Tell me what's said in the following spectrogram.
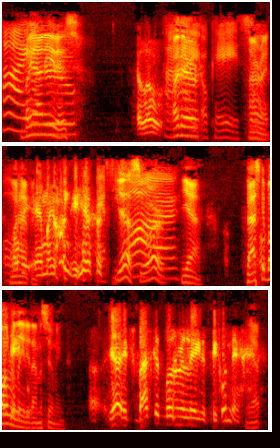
Hi. Bayani it Andrew. is. Hello. Hi there. Okay. So, All right, oh, what okay, happened? am I on here? Yes, you Yes, you are. are. Yeah. Basketball Okay. related, I'm assuming. Uh, yeah, it's basketball related. Pikon eh. Yep.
